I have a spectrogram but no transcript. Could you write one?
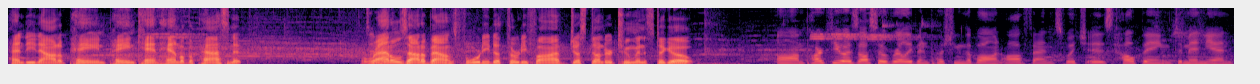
Hendy now to Payne. Payne can't handle the pass, and it rattles out of bounds. 40 to 35, just under two minutes to go. Um, Parkview has also really been pushing the ball on offense, which is helping Dominion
